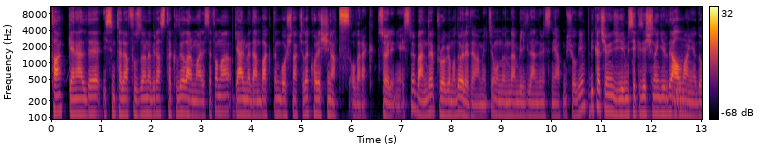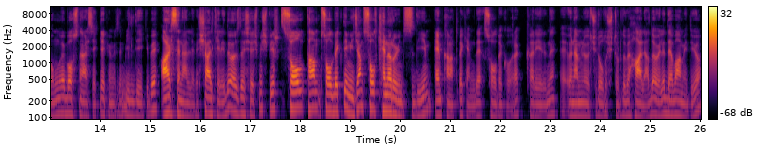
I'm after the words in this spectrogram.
tank genelde isim telaffuzlarına biraz takılıyorlar maalesef ama gelmeden baktım Boşnakça'da Koleşinats olarak söyleniyor ismi. Ben de programa da öyle devam edeceğim. Onun önden bilgilendirmesini yapmış olayım. Birkaç ay önce 28 yaşına girdi Almanya doğumlu ve Bosna Hersekli hepimizin bildiği gibi Arsenal'le ve Schalke'yle de özdeşleşmiş bir sol tam sol bek demeyeceğim sol kenar oyuncusu diyeyim. Hem kanat bek hem de sol bek olarak kariyerini e, önemli ölçüde oluşturdu ve hala da öyle devam ediyor.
